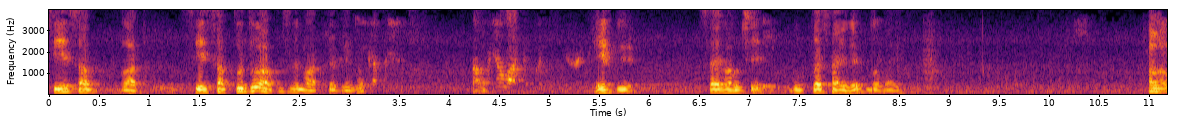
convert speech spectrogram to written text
सीए साहब बात सीए साहब को दो ऑफ़िस में बात करने को एक मिनट साहेब हमसे गुप्ता साहेब है बघा हेलो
